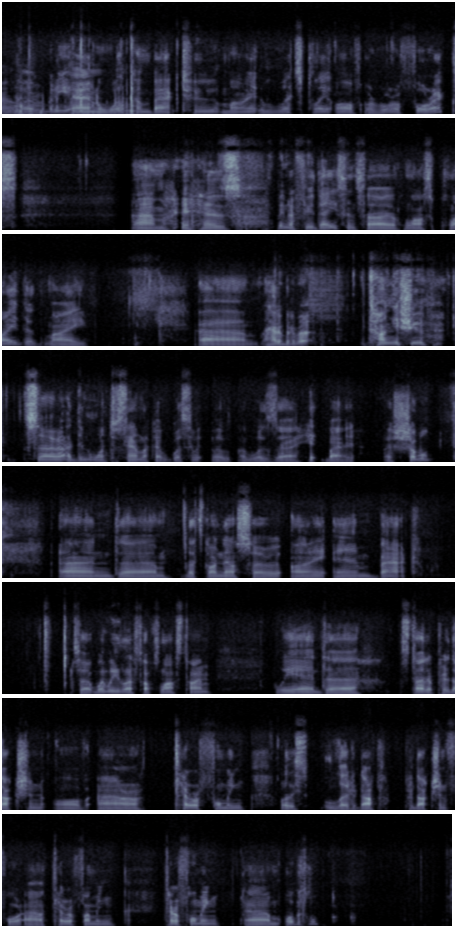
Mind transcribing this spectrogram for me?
Hello everybody and welcome back to my Let's Play of Aurora 4X. Um, it has been a few days since I last played. That My um, I had a bit of a tongue issue, so I didn't want to sound like I was I was uh, hit by a shovel, and um, that's gone now. So I am back. So when we left off last time, we had uh, started production of our terraforming, or at least loaded up production for our terraforming terraforming um, orbital.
